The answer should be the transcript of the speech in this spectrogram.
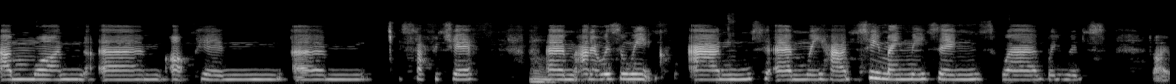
and one um, up in um, Staffordshire. Mm. Um, and it was a week, and um, we had two main meetings where we would like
